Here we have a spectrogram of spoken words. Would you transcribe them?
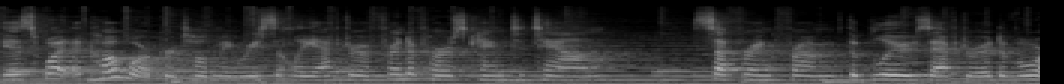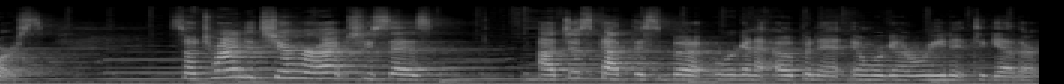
is what a coworker told me recently after a friend of hers came to town suffering from the blues after a divorce. So, trying to cheer her up, she says, I just got this book. We're going to open it and we're going to read it together.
